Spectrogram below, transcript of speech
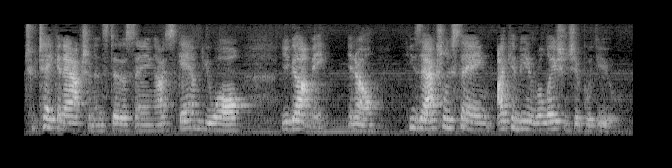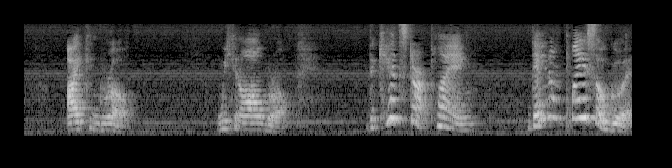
to take an action instead of saying, I scammed you all, you got me. You know, he's actually saying, I can be in relationship with you. I can grow. We can all grow. The kids start playing. They don't play so good.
